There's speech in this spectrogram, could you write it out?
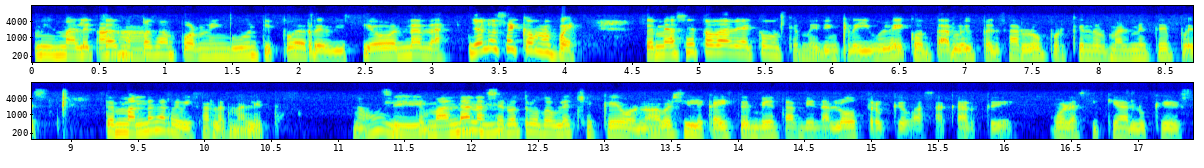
Mis maletas Ajá. no pasan por ningún tipo de revisión, nada. Yo no sé cómo fue. Se me hace todavía como que medio increíble contarlo y pensarlo, porque normalmente, pues, te mandan a revisar las maletas, ¿no? Sí, Y te mandan a hacer otro doble chequeo, ¿no? A ver si le caíste bien también al otro que va a sacarte, ahora sí que a lo que es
